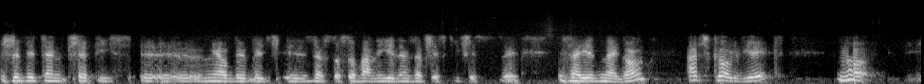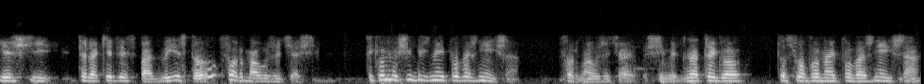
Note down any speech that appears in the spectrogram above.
żeby ten przepis y, miałby być y, zastosowany jeden za wszystkich, wszyscy za jednego, aczkolwiek no, jeśli te rakiety spadły, jest to forma użycia siły. Tylko musi być najpoważniejsza forma użycia siły. Dlatego to słowo najpoważniejsza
